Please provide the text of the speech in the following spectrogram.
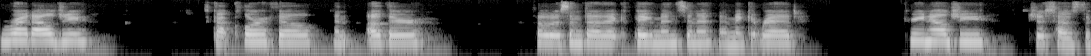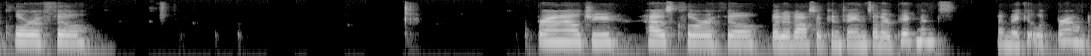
Red algae, it's got chlorophyll and other photosynthetic pigments in it that make it red. Green algae just has the chlorophyll Brown algae has chlorophyll, but it also contains other pigments that make it look brown.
